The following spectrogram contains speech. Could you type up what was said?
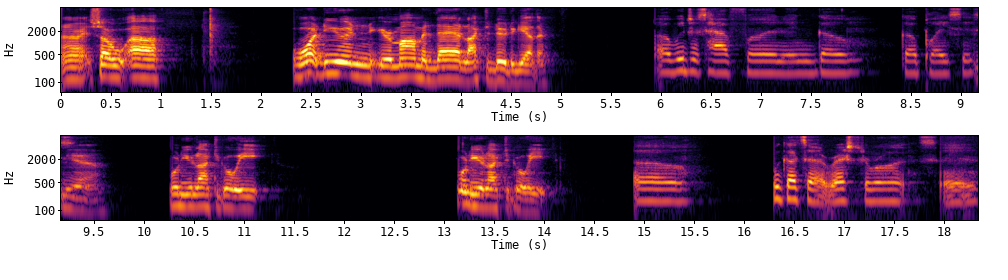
All right. So, uh, what do you and your mom and dad like to do together? Uh, we just have fun and go go places. Yeah. What do you like to go eat? What do you like to go eat? Uh, we go to restaurants and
